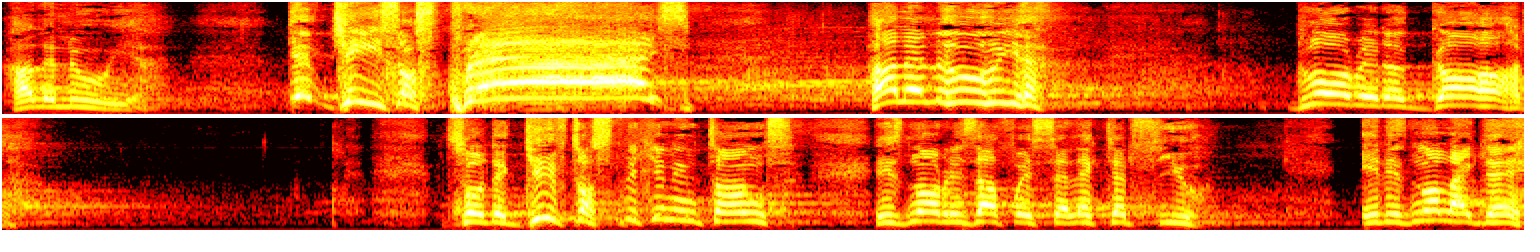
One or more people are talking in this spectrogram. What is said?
Hallelujah. Give Jesus praise. Hallelujah. Glory to God. So the gift of speaking in tongues is not reserved for a selected few. It is not like the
